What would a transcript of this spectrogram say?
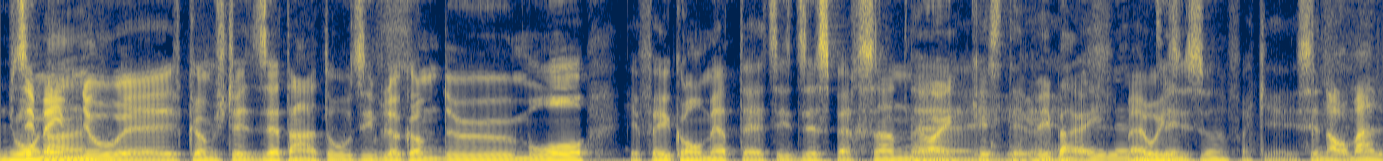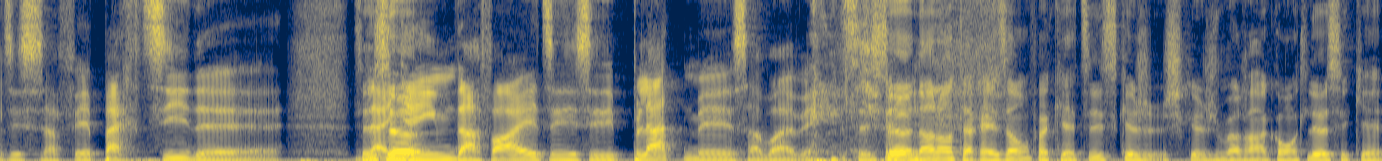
ben, nous, on même en- nous, euh, comme je te disais tantôt, tu sais, v'là comme deux mois, il a fallu qu'on mette euh, tu sais, 10 personnes. Ah ouais, euh, Chris, c'était euh, pareil. Là, Ben oui, c'est ça. C'est normal, ça fait partie de, la ça. game d'affaires, c'est plate, mais ça va avec. C'est ça. Non, non, t'as raison. Fait que, ce que je, ce que je me rends compte là, c'est que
